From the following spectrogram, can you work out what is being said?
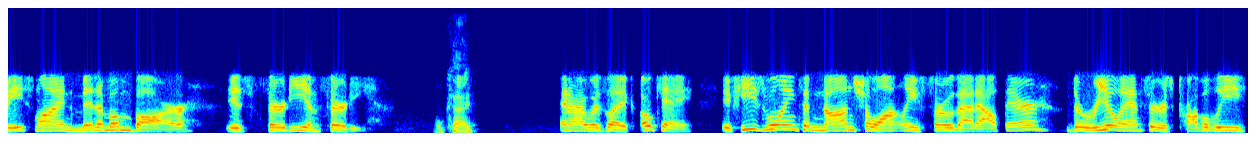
baseline minimum bar is 30 and 30. Okay. And I was like, okay, if he's willing to nonchalantly throw that out there, the real answer is probably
